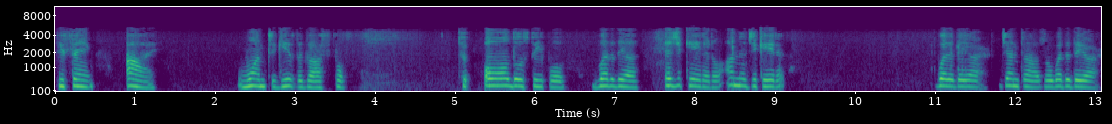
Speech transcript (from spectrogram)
He's saying, I want to give the gospel to all those people, whether they are educated or uneducated, whether they are Gentiles or whether they are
